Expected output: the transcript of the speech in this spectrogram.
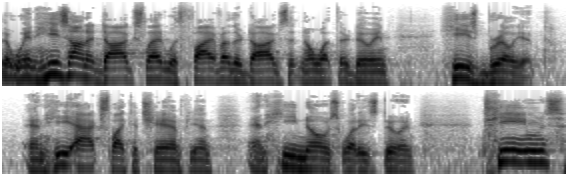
that when he's on a dog sled with five other dogs that know what they're doing, he's brilliant. And he acts like a champion, and he knows what he's doing. Teams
